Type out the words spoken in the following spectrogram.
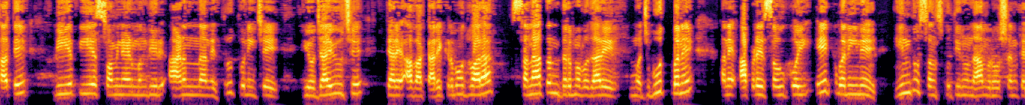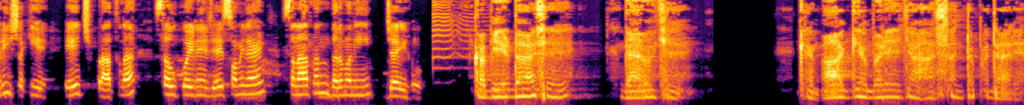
ખાતે બીએપીએસ સ્વામિનારાયણ મંદિર આણંદના નેતૃત્વ નીચે યોજાયું છે. ત્યારે આવા કાર્યક્રમો દ્વારા સનાતન ધર્મ વધારે મજબૂત બને અને આપણે સૌ કોઈ એક બનીને હિન્દુ સંસ્કૃતિનું નામ રોશન કરી શકીએ એ જ પ્રાર્થના. સૌ કોઈને જય સ્વામિનારાયણ. સનાતન ધર્મની જય હો. કબીરદાસે ગાયું છે. કે ભાગ્ય બળે જ્યાં સંત પધારે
